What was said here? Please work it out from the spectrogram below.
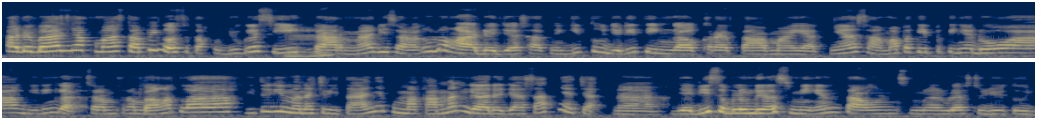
Ada banyak mas, tapi nggak usah takut juga sih, Mhm. karena di sana tuh udah nggak ada jasadnya gitu. Jadi tinggal kereta mayatnya sama peti-petinya doang. Jadi nggak serem-serem banget lah. Itu gimana ceritanya pemakaman nggak ada jasadnya cak? Nah, jadi sebelum diresmiin tahun 1977,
